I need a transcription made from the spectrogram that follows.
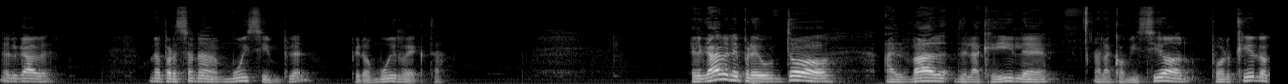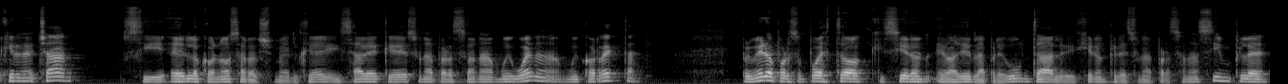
el Gabe una persona muy simple, pero muy recta. El Gabe le preguntó al Vad de la Keile, a la comisión, por qué lo quieren echar si él lo conoce a Rashmelke y sabe que es una persona muy buena, muy correcta. Primero, por supuesto, quisieron evadir la pregunta, le dijeron que él es una persona simple,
